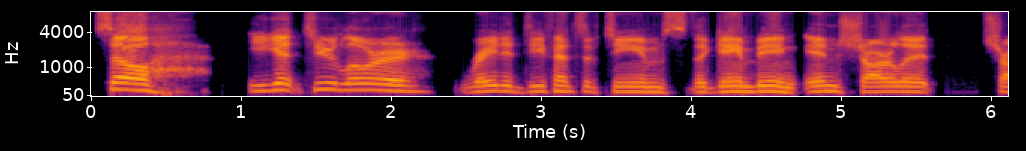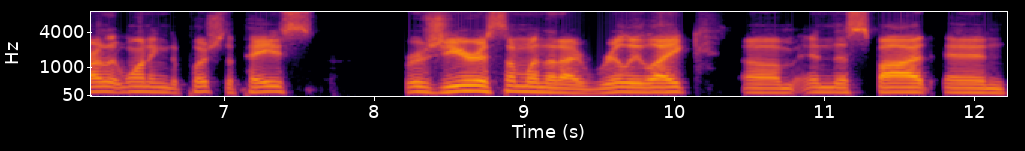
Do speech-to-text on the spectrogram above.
so you get two lower rated defensive teams. The game being in Charlotte, Charlotte wanting to push the pace. Rozier is someone that I really like um, in this spot. And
